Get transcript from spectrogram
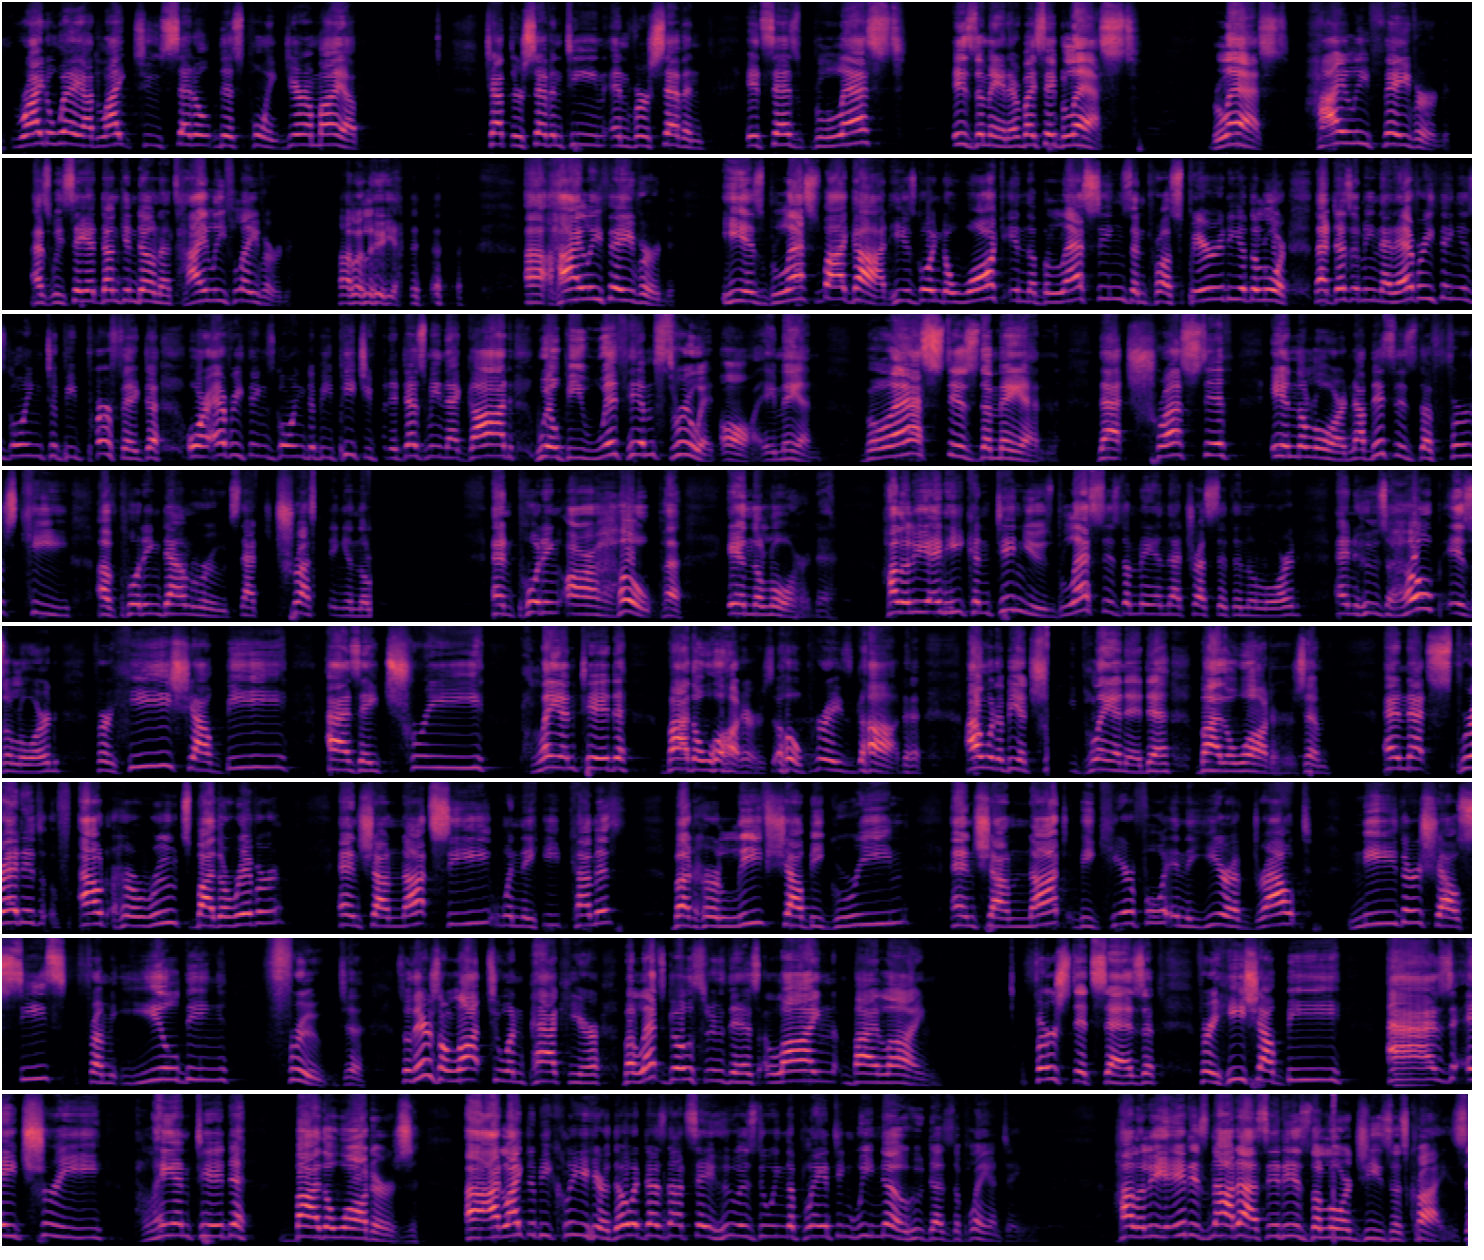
right away I'd like to settle this point. Jeremiah chapter 17 and verse 7, it says, Blessed is the man. Everybody say, Blessed. Blessed, highly favored. As we say at Dunkin' Donuts, highly flavored. Hallelujah. uh, highly favored. He is blessed by God. He is going to walk in the blessings and prosperity of the Lord. That doesn't mean that everything is going to be perfect uh, or everything's going to be peachy, but it does mean that God will be with him through it all. Amen. Blessed is the man that trusteth in the Lord. Now, this is the first key of putting down roots that's trusting in the Lord and putting our hope in the Lord. Hallelujah. And he continues Blessed is the man that trusteth in the Lord and whose hope is the Lord, for he shall be as a tree planted by the waters. Oh, praise God. I want to be a tree planted by the waters. And that spreadeth out her roots by the river, and shall not see when the heat cometh but her leaf shall be green and shall not be careful in the year of drought, neither shall cease from yielding fruit. So there's a lot to unpack here, but let's go through this line by line. First, it says, For he shall be as a tree planted by the waters uh, I'd like to be clear here. Though it does not say who is doing the planting, we know who does the planting. Hallelujah. It is not us, it is the Lord Jesus Christ.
